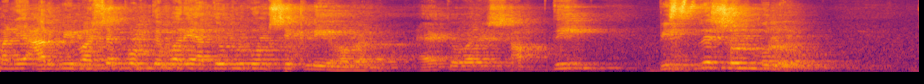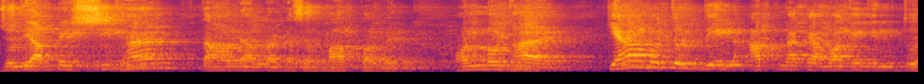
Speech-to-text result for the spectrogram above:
মানে আরবি ভাষায় পড়তে পারে এতটুকু শিখলেই হবে না একেবারে শাব্দিক বিশ্লেষণমূলক যদি আপনি শিখান তাহলে আল্লাহর কাছে মাপ পাবেন অন্যথায় কেয়ামতের দিন আপনাকে আমাকে কিন্তু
